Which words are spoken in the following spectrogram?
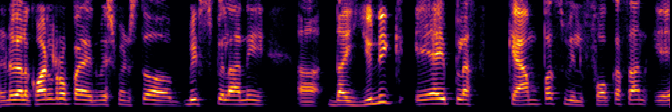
రెండు వేల కోట్ల రూపాయల ఇన్వెస్ట్మెంట్స్తో BITS Pilani the unique AI plus campus will focus on a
